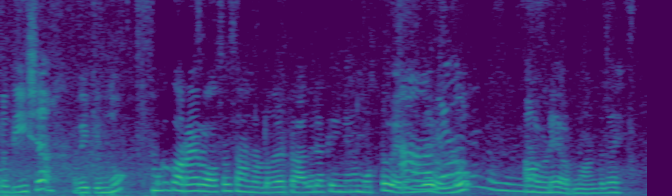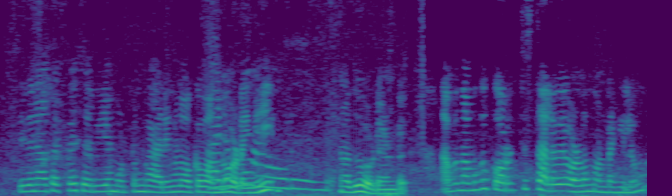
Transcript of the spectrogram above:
പ്രതീക്ഷ വെക്കുന്നു. നമുക്ക് കുറേ റോസസ് ആണുള്ളത് കേട്ടോ. അതിലൊക്കെ ഇങ്ങനെ മുട്ട് വരുന്നതേ ഉള്ളൂ. ആ അവിടെ ഒരെണ്ണമുണ്ട് ദേ. ഇതിനകത്തൊക്കെ ചെറിയ മുട്ടും കാര്യങ്ങളും ഒക്കെ വന്നു തുടങ്ങി. അതും അവിടെ ഉണ്ട്. അപ്പോൾ നമുക്ക് കുറച്ച് സ്ഥലമേ ഉള്ളെന്നുണ്ടെങ്കിലും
